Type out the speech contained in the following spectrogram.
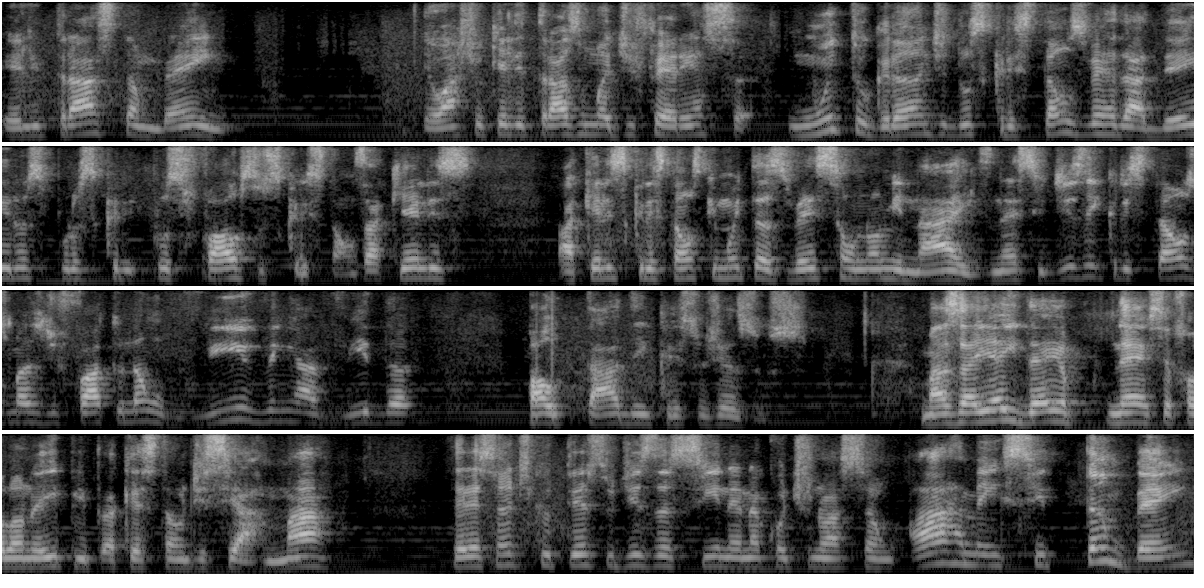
ele traz também, eu acho que ele traz uma diferença muito grande dos cristãos verdadeiros para os falsos cristãos, aqueles aqueles cristãos que muitas vezes são nominais, né? Se dizem cristãos, mas de fato não vivem a vida pautada em Cristo Jesus. Mas aí a ideia, né, você falando aí, Pipa, a questão de se armar, Interessante que o texto diz assim, né, na continuação: armem-se também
